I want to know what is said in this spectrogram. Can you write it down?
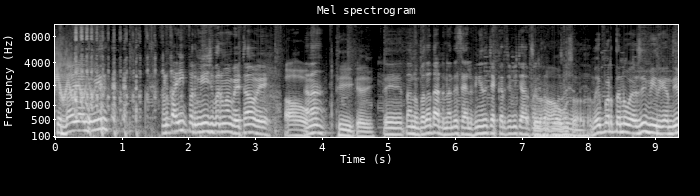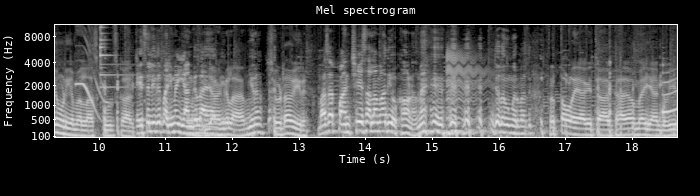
ਕਿੱਦਾਂ ਯੰਗ ਵੀਰ ਹੁਣ ਭਾਈ ਪਰਮੇਸ਼ ਵਰਮਾ ਬੈਠਾ ਹੋਵੇ। ਆਹੋ ਹੈਨਾ? ਠੀਕ ਹੈ ਜੀ। ਤੇ ਤੁਹਾਨੂੰ ਪਤਾ ਤੁਹਾਡੇ ਨਾਲ ਦੇ ਸੈਲਫੀਆਂ ਦੇ ਚੱਕਰ 'ਚ ਵੀ ਚਾਰ ਪੰਜ ਪ੍ਰਪੋਜ਼ ਹੋ ਜਾਂਦੇ। ਨਹੀਂ ਪਰ ਤੈਨੂੰ ਵੈਸੇ ਵੀਰ ਕਹਿੰਦੀਆਂ ਹੋਣੀਆਂ ਮੈਂ ਲਾ ਸਕੂਲ ਚ। ਇਸ ਲਈ ਤੇ ਭਾਜੀ ਮੈਂ ਯੰਗ ਲਾਇਆ ਯੰਗ ਲਾਇਆ ਯੂ ਨਾ, ਛੋਟਾ ਵੀਰ। ਬਸ ਆ 5-6 ਸਾਲਾਂ ਬਾਅਦ ਹੀ ਔਖਾ ਹੋਣਾ ਮੈਂ ਜਦੋਂ ਉਮਰ ਵੱਧ ਗਈ। ਫਿਰ ਧੌਲੇ ਆ ਕੇ ਚਾਰ ਖਾਇਆ ਮੈਂ ਯੰਗ ਵੀਰ।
